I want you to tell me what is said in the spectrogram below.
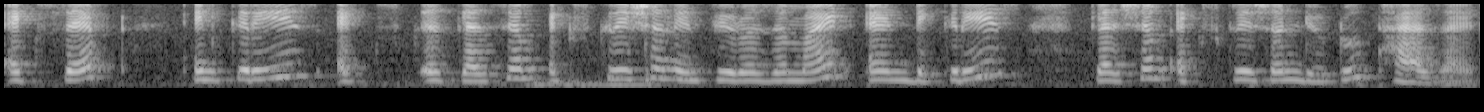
except increase ex uh, calcium excretion in furosemide and decrease calcium excretion due to thiazide.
